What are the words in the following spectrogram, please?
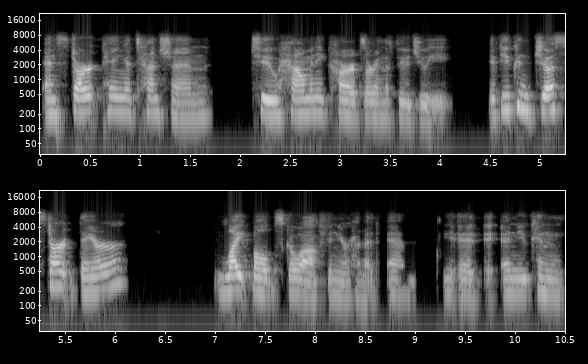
and start paying attention to how many carbs are in the food you eat. If you can just start there, light bulbs go off in your head and it, and you can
